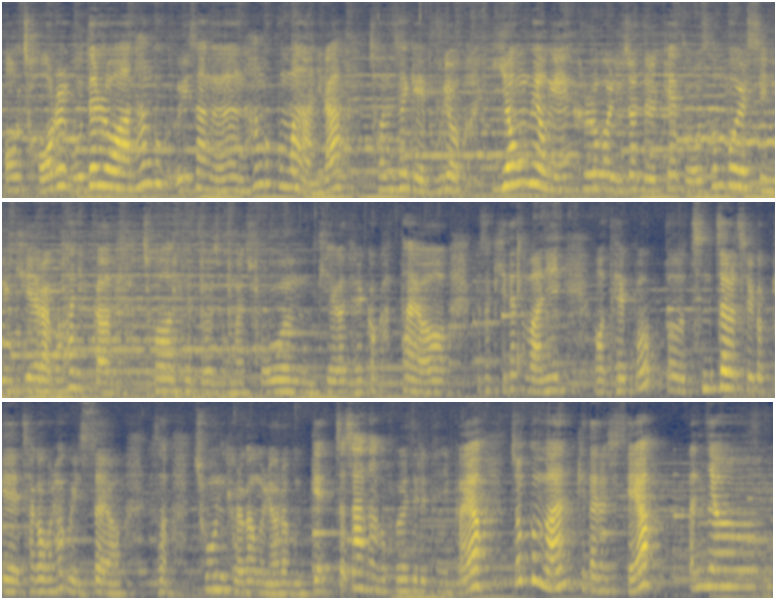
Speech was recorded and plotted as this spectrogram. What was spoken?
어, 저를 모델로 한 한국 의상은 한국뿐만 아니라 전 세계 무려 2억 명의 글로벌 유저들께도 선보일 수 있는 기회라고 하니까 저한테도 정말 좋은 기회가 될 것 같아요. 그래서 기대도 많이 어, 되고 또 진짜로 즐겁게 작업을 하고 있어요. 그래서 좋은 결과물 여러분께 짜잔 하고 보여드릴 테니까요. 조금만 기다려주세요. 안녕!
